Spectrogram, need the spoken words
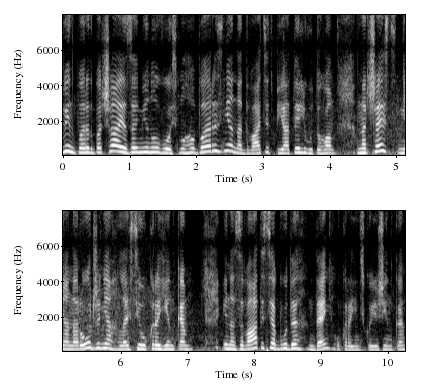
Він передбачає заміну 8 березня на 25 лютого на честь дня народження Лесі Українки. І називатися буде День української жінки.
